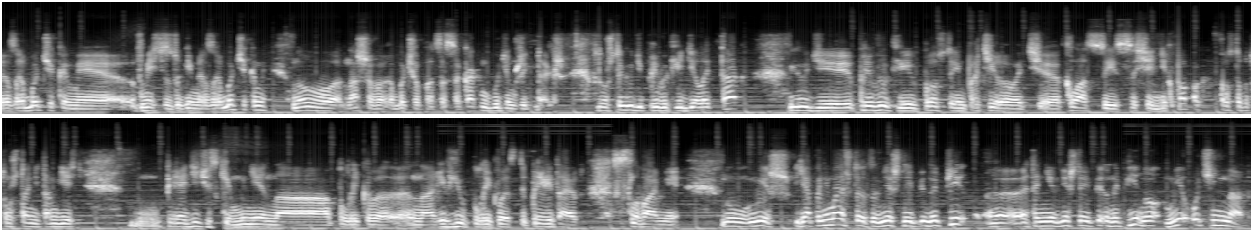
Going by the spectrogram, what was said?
разработчиками, вместе с другими разработчиками нового нашего рабочего процесса. Как мы будем жить дальше? Потому что люди привыкли делать так, люди привыкли просто импортировать э, классы из соседних папок, просто потому что они там есть. Периодически мне на, pull на ревью pull реквесты прилетают со словами «Ну, Миш, я понимаю, что это внешний э, это не внешний NP, но мне очень надо».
